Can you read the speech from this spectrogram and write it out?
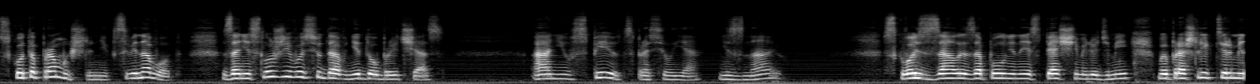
Скотопромышленник свиновод. Занесло же его сюда в недобрый час а они успеют спросил я. Не знаю сквозь залы заполненные спящими людьми мы прошли к терминалу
